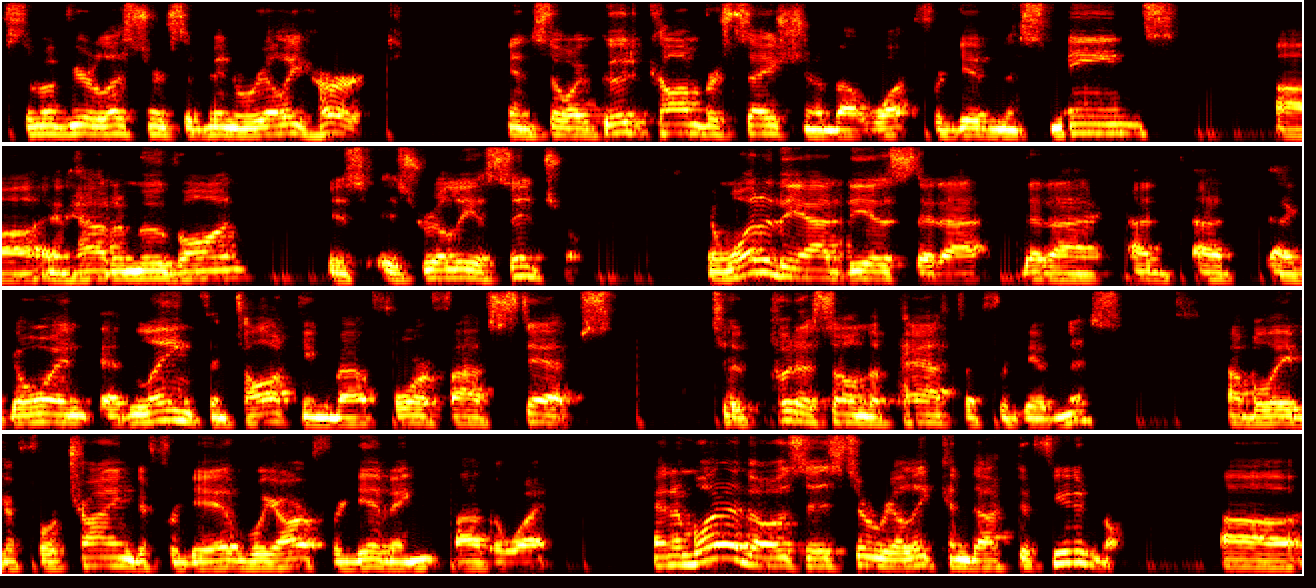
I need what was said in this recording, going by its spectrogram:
some of your listeners have been really hurt, and so a good conversation about what forgiveness means uh, and how to move on is is really essential. And one of the ideas that I that I, I, I, I go in at length in talking about four or five steps to put us on the path of forgiveness. I believe if we're trying to forgive, we are forgiving, by the way. And one of those is to really conduct a funeral. Uh,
